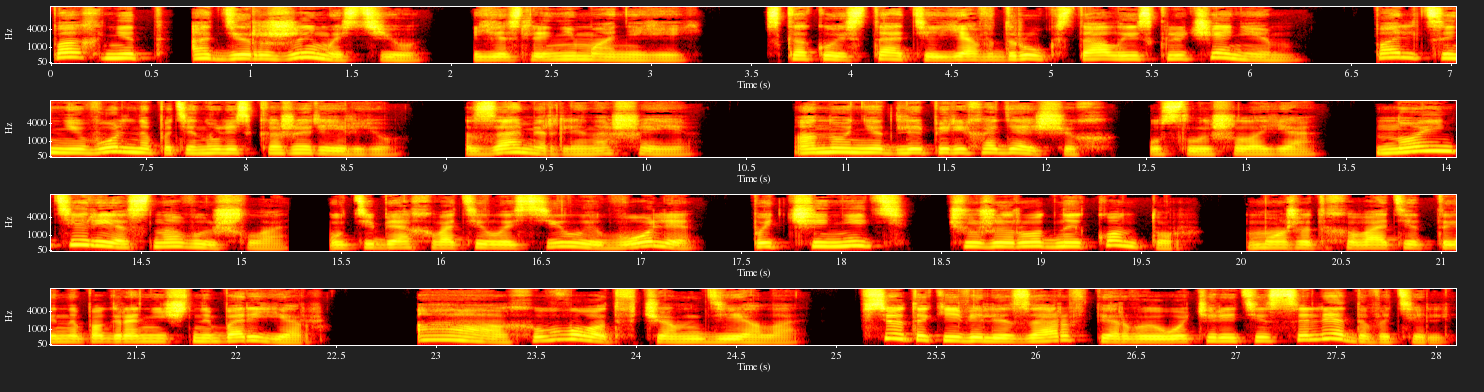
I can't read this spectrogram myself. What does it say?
Пахнет одержимостью, если не манией. С какой стати я вдруг стала исключением? Пальцы невольно потянулись к ожерелью, замерли на шее. Оно не для переходящих, услышала я. Но интересно вышло. У тебя хватило силы воли подчинить чужеродный контур. Может, хватит и на пограничный барьер. Ах, вот в чем дело. Все-таки Велизар в первую очередь исследователь,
